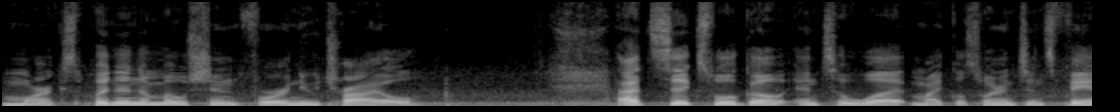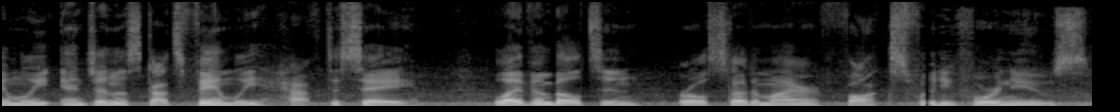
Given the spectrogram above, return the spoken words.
Marks put in a motion for a new trial. At 6, we'll go into what Michael Swearingen's family and Jenna Scott's family have to say. Live in Belton, Earl Stoudemire, Fox 44 News.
